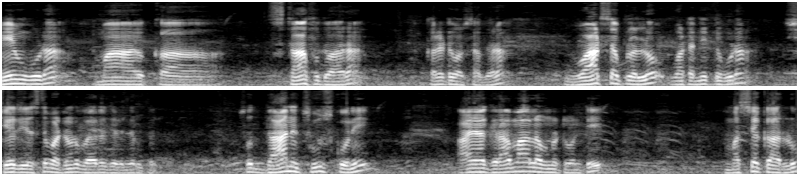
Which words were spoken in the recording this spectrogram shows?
మేము కూడా మా యొక్క స్టాఫ్ ద్వారా కలెక్టర్ స్టాఫ్ ద్వారా వాట్సాప్లలో వాటన్నిటిని కూడా షేర్ చేస్తే వాటిని కూడా వైరల్ చేయడం జరుగుతుంది. సో దాన్ని చూసుకొని ఆయా గ్రామాల్లో ఉన్నటువంటి మత్స్యకారులు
